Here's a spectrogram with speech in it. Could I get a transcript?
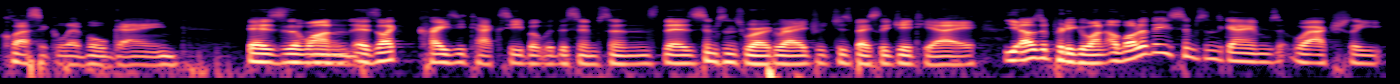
classic level game. There's the Um, one. There's like Crazy Taxi, but with the Simpsons. There's Simpsons Road Rage, which is basically GTA. Yeah. that was a pretty good one. A lot of these Simpsons games were actually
